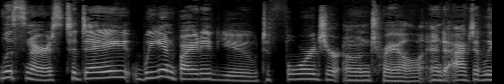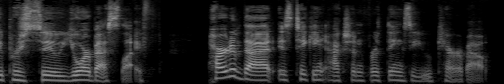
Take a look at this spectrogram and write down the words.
listeners, today we invited you to forge your own trail and to actively pursue your best life. Part of that is taking action for things that you care about.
